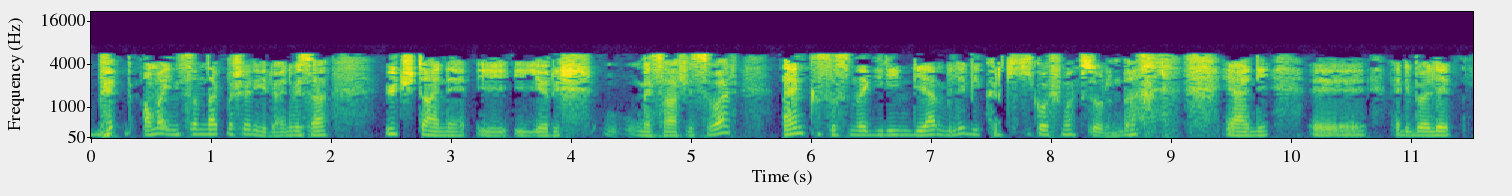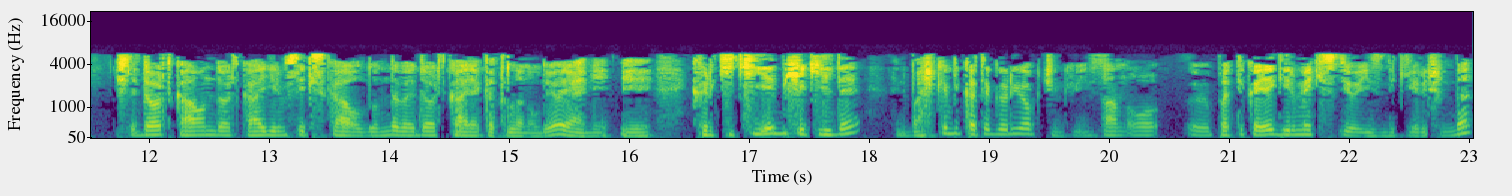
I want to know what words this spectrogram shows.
ama insanın aklına şöyle geliyor. Hani mesela 3 tane yarış mesafesi var. En kısasına gireyim diyen bile bir 42 koşmak zorunda. yani e, hani böyle işte 4K, 14K, 28K olduğunda böyle 4K'ya katılan oluyor. Yani e, 42'ye bir şekilde hani başka bir kategori yok çünkü insan o e, patikaya girmek istiyor İznik yarışında.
